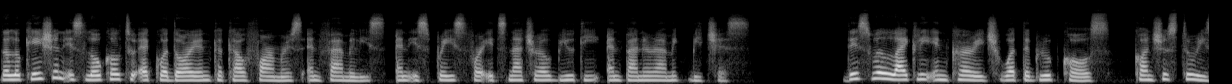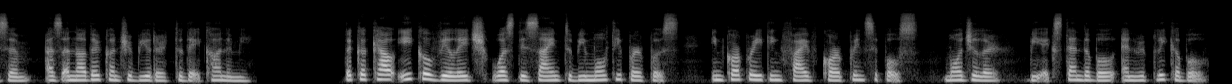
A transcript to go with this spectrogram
The location is local to Ecuadorian cacao farmers and families and is praised for its natural beauty and panoramic beaches. This will likely encourage what the group calls conscious tourism as another contributor to the economy. The Cacao Eco Village was designed to be multi-purpose, incorporating five core principles modular, be extendable and replicable,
